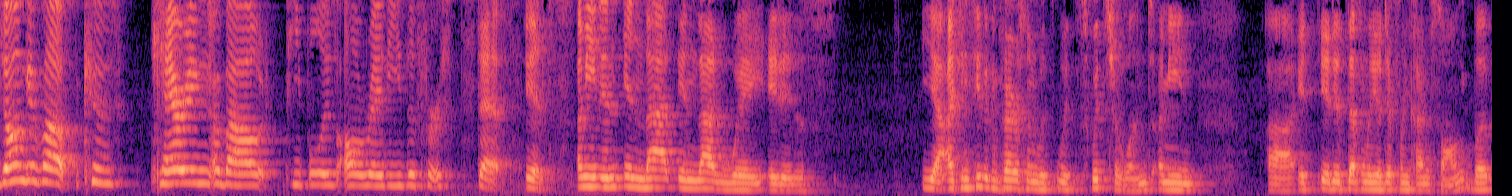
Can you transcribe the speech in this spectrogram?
don't give up because caring about people is already the first step it's i mean in in that in that way it is yeah i can see the comparison with with switzerland i mean uh, it, it is definitely a different kind of song, but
